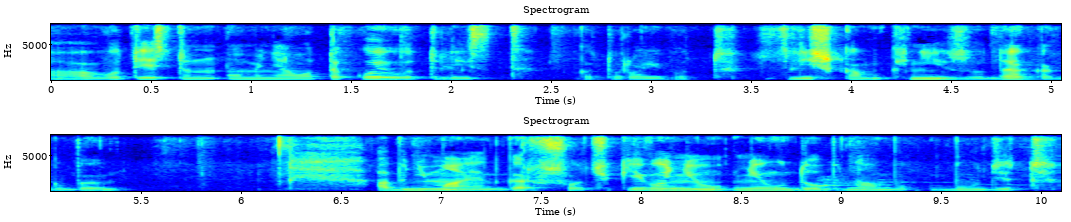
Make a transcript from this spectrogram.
А, вот есть он, у меня вот такой вот лист, который вот слишком к низу, да, как бы обнимает горшочек. Его не, неудобно будет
